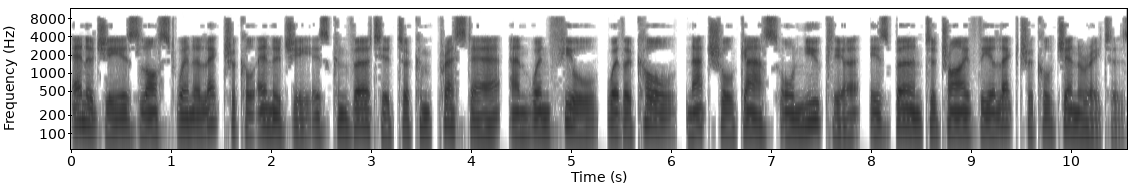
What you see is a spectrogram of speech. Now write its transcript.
energy is lost when electrical energy is converted to compressed air, and when fuel, whether coal, natural gas or nuclear, is burned to drive the electrical generators.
